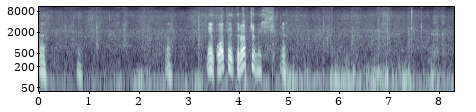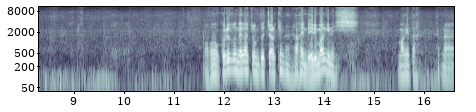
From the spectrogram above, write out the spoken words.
예. 예. 어. 예, 그 앞에 드랍 좀 해주세요. 예. 어, 그래도 내가 좀 더 짧기는, 아, 내리막이네, 씨. 망했다. 하나.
